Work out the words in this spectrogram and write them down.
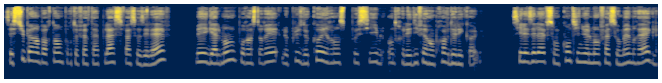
C'est super important pour te faire ta place face aux élèves, mais également pour instaurer le plus de cohérence possible entre les différents profs de l'école. Si les élèves sont continuellement face aux mêmes règles,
